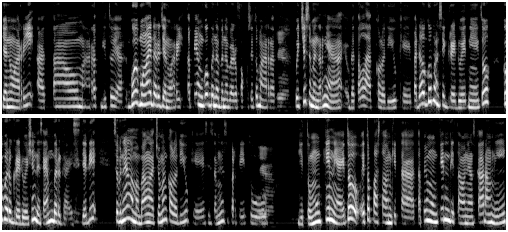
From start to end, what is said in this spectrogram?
Januari atau Maret gitu ya. Gue mulai dari Januari, tapi yang gue bener-bener baru fokus itu Maret. Iya. Which is sebenarnya udah telat kalau di UK. Padahal gue masih graduate-nya itu, gue baru graduation Desember guys. Jadi sebenarnya lama banget. Cuman kalau di UK sistemnya seperti itu Iya. gitu mungkin ya itu itu pas tahun kita tapi mungkin di tahun yang sekarang nih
